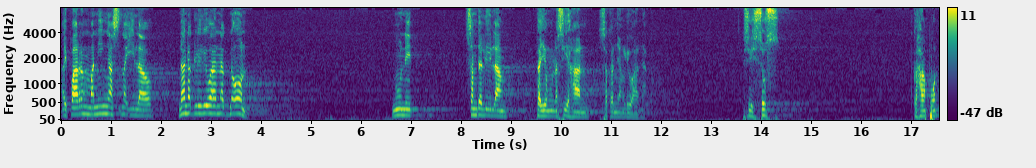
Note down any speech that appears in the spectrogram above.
ay parang maningas na ilaw na nagliliwanag noon. Ngunit, sandali lang kayong nasihan sa kanyang liwanag. Si Jesus, kahapon,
